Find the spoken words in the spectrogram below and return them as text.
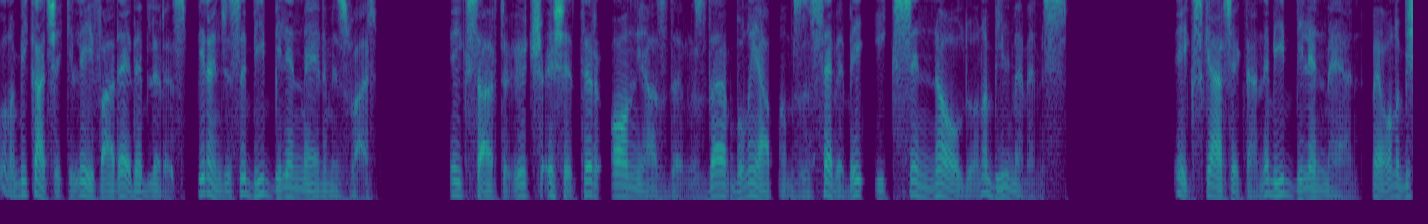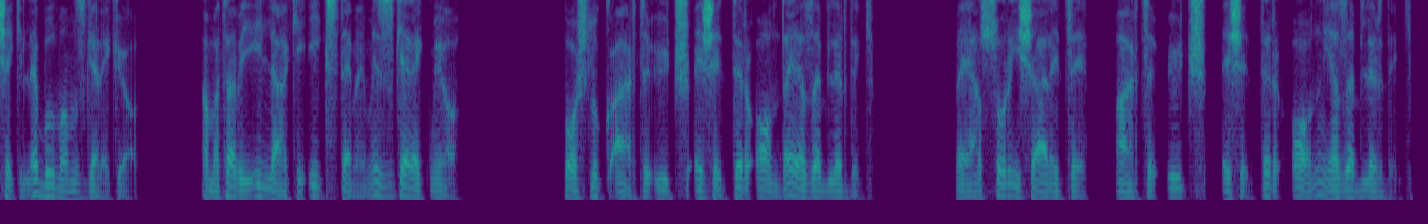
Bunu birkaç şekilde ifade edebiliriz. Birincisi bir bilinmeyenimiz var x artı 3 eşittir 10 yazdığımızda, bunu yapmamızın sebebi x'in ne olduğunu bilmememiz. x gerçekten de bir bilinmeyen ve onu bir şekilde bulmamız gerekiyor. Ama tabii illaki x dememiz gerekmiyor. Boşluk artı 3 eşittir 10 da yazabilirdik. Veya soru işareti artı 3 eşittir 10 yazabilirdik.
